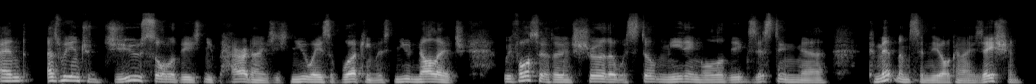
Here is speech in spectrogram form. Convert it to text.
And as we introduce all of these new paradigms, these new ways of working, this new knowledge, we've also got to ensure that we're still meeting all of the existing uh, commitments in the organization.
